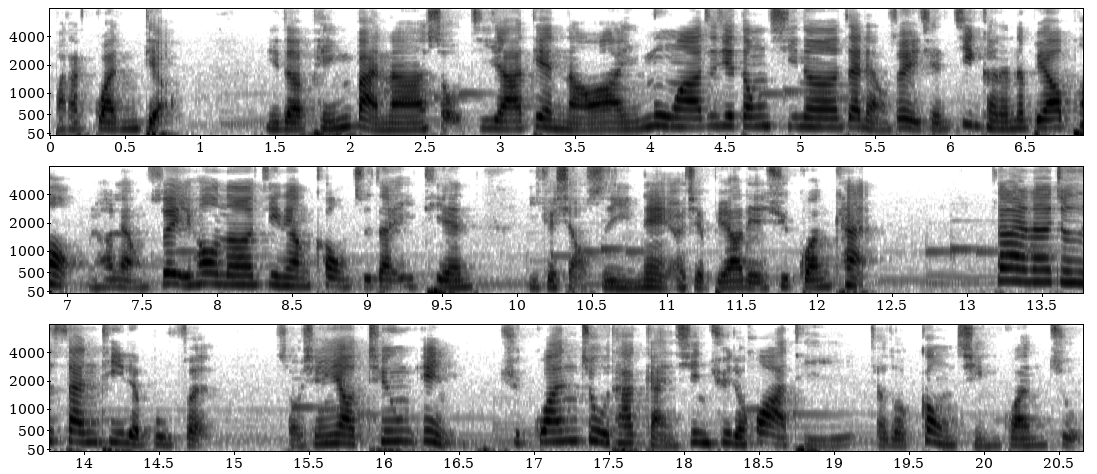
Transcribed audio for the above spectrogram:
把它关掉。你的平板啊、手机啊、电脑啊、荧幕啊这些东西呢，在两岁以前尽可能的不要碰，然后两岁以后呢，尽量控制在一天一个小时以内，而且不要连续观看。再来呢，就是三 T 的部分。首先要 tune in，去关注他感兴趣的话题，叫做共情关注。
